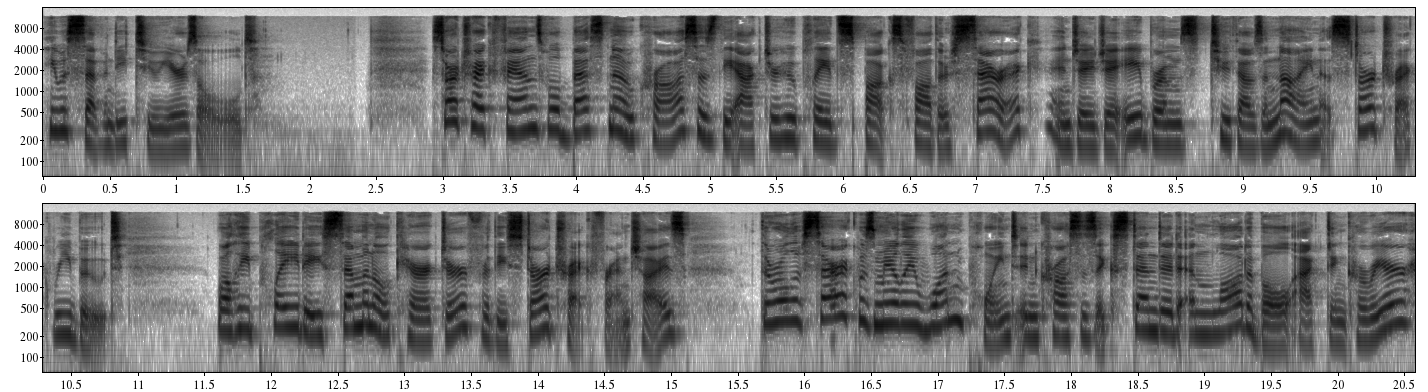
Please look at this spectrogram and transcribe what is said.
He was 72 years old. Star Trek fans will best know Cross as the actor who played Spock's father Sarek in J.J. Abrams' 2009 Star Trek reboot. While he played a seminal character for the Star Trek franchise, the role of Sarek was merely one point in Cross's extended and laudable acting career,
